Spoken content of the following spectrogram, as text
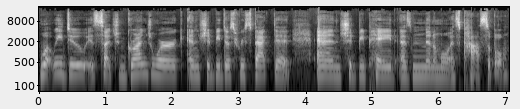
what we do is such grunge work and should be disrespected and should be paid as minimal as possible.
